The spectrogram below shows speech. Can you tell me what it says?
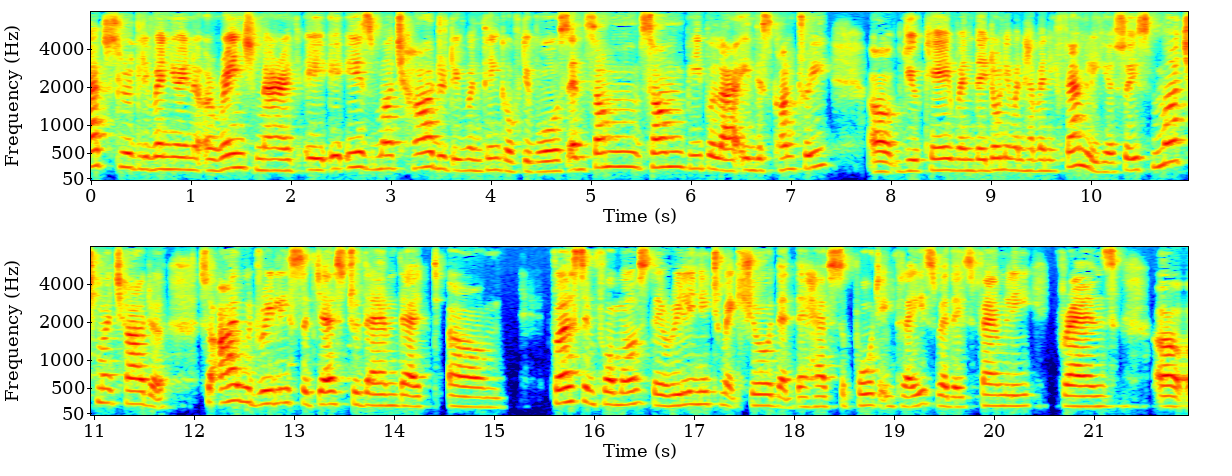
absolutely when you're in an arranged marriage it, it is much harder to even think of divorce. And some some people are in this country uh, uk when they don't even have any family here. So it's much much harder. So i would really suggest to them that um, first and foremost they really need to make sure that they have support in place whether it's family friends uh,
